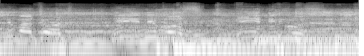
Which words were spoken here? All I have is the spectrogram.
Yini madoda? Yini nkosi? Yini nkosi?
